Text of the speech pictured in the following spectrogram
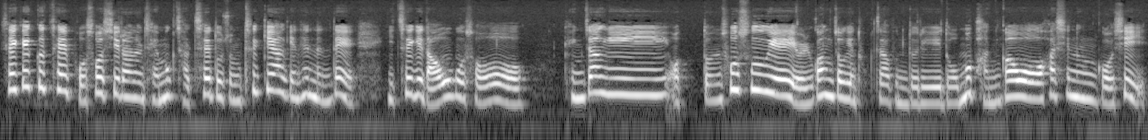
세계 끝의 버섯이라는 제목 자체도 좀 특이하긴 했는데 이 책이 나오고서 굉장히 어떤 소수의 열광적인 독자분들이 너무 반가워 하시는 것이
